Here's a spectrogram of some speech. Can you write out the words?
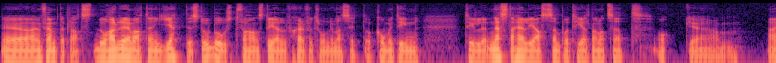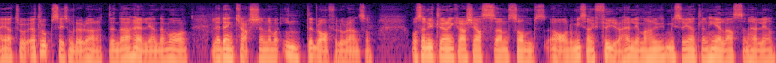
Eh, en femte plats. Då hade det varit en jättestor boost för hans del självförtroendemässigt och kommit in till nästa helg i Assen på ett helt annat sätt. Och nej, jag, tror, jag tror precis som du där, att den där helgen, den var, eller den kraschen, den var inte bra för Lorenzo. Och sen ytterligare en krasch i Assen som, ja då missade han ju fyra helger, men han missade egentligen hela Assen-helgen.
